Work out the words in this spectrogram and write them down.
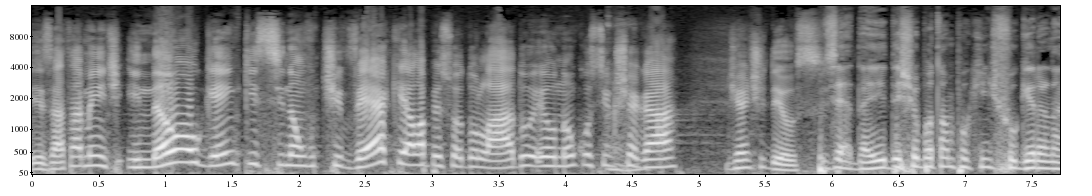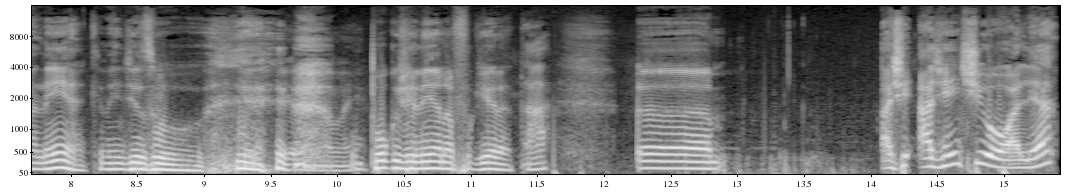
Exatamente. E não alguém que, se não tiver aquela pessoa do lado, eu não consigo chegar diante de Deus. Pois é, daí deixa eu botar um pouquinho de fogueira na lenha, que nem diz o. um pouco de lenha na fogueira, tá? Ahn, a, a gente olha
